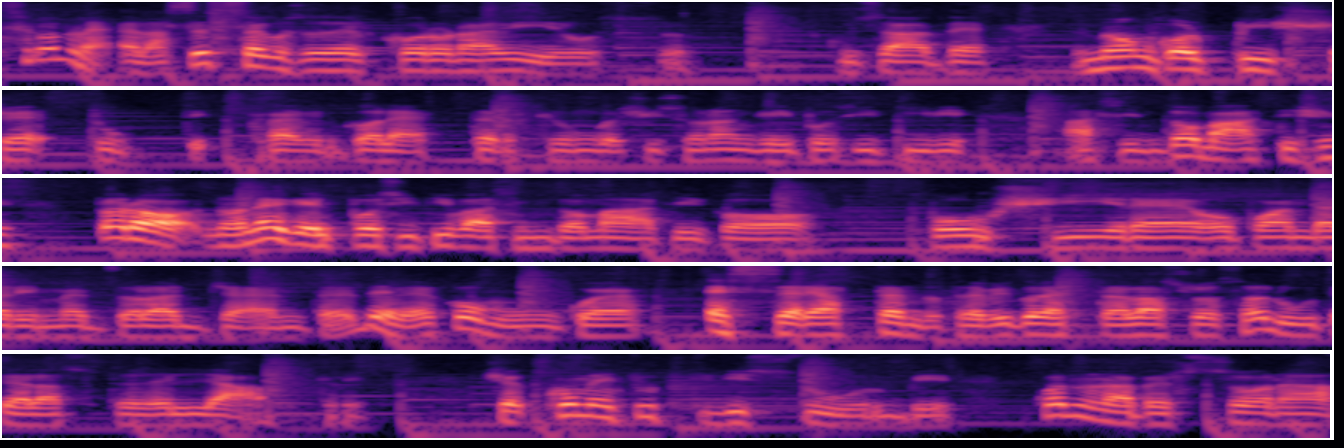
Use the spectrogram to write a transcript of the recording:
secondo me è la stessa cosa del coronavirus. Scusate, non colpisce tutti, tra virgolette, perché comunque ci sono anche i positivi asintomatici, però non è che il positivo asintomatico può uscire o può andare in mezzo alla gente, deve comunque essere attento, tra virgolette, alla sua salute e alla salute degli altri. Cioè, come tutti i disturbi, quando una persona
